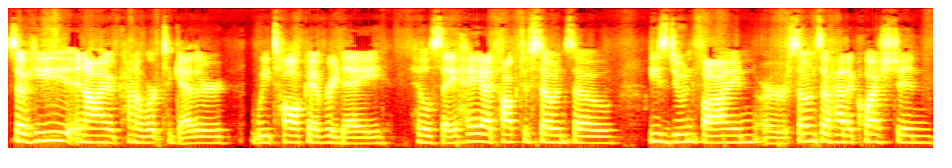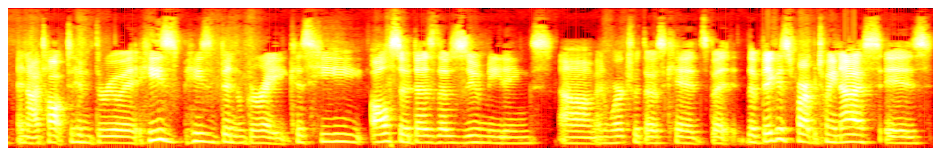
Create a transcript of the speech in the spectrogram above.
So he and i kind of work together. We talk every day. He'll say hey i talked to so and so he's doing fine or so and so had a question and I talked to him through it. He's he's been great cuz he also does those Zoom meetings um, and works with those kids. But the biggest part between us is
